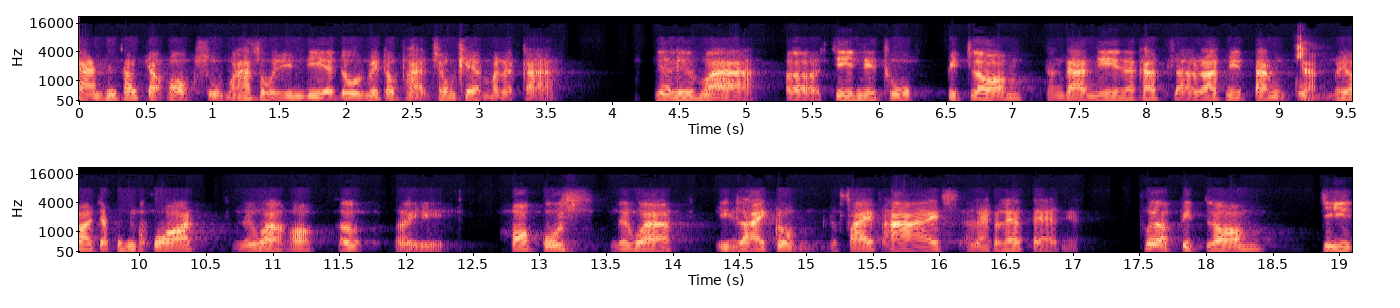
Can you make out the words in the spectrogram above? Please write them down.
การที่เขาจะออกสู่มหาสมุทรอินเดีย โดยไม่ต้องผ่านช่องแคบมาลากา อย่าลืมว่าเอ่อจีนเนี่ยถูกปิดล้อมทางด้านนี้นะครับสหรัฐนี่ตั้งกลุ่ม ไม่ว่าจะเป็นควอดหรือว่าออเออเอออออกุสหรือว่าอีกหลายกลุ่มหรือ Five Eyes อะไรก็แล้วแต่เนี่ย เพื่อปิดล้อมจีน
